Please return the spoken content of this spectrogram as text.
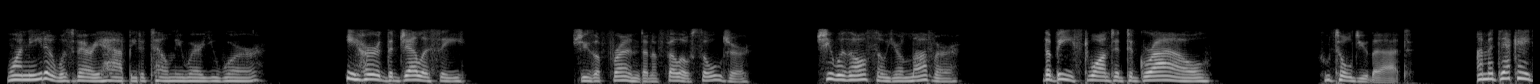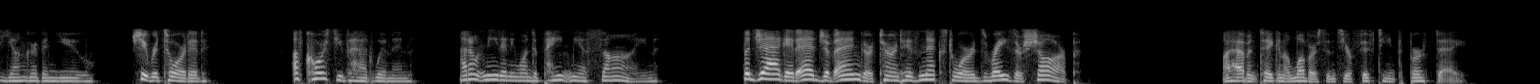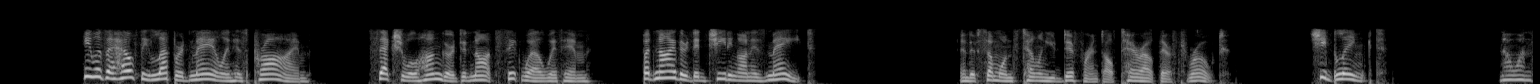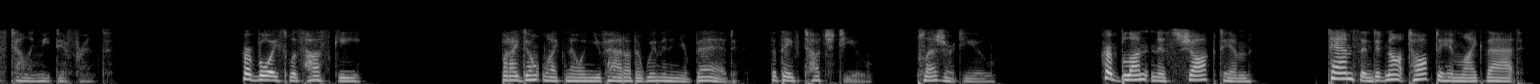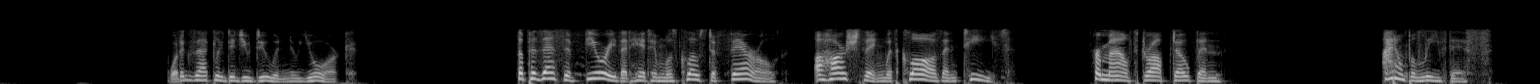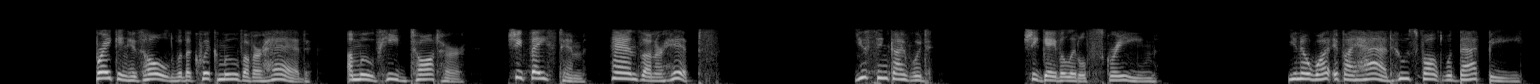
Juanita was very happy to tell me where you were. He heard the jealousy. She's a friend and a fellow soldier. She was also your lover. The beast wanted to growl. Who told you that? I'm a decade younger than you, she retorted. Of course you've had women. I don't need anyone to paint me a sign. The jagged edge of anger turned his next words razor sharp. I haven't taken a lover since your fifteenth birthday. He was a healthy leopard male in his prime. Sexual hunger did not sit well with him, but neither did cheating on his mate. And if someone's telling you different, I'll tear out their throat. She blinked. No one's telling me different. Her voice was husky. But I don't like knowing you've had other women in your bed, that they've touched you, pleasured you. Her bluntness shocked him. Tamsin did not talk to him like that. What exactly did you do in New York? The possessive fury that hit him was close to feral, a harsh thing with claws and teeth. Her mouth dropped open. I don't believe this breaking his hold with a quick move of her head, a move he'd taught her. She faced him, hands on her hips. You think I would... She gave a little scream. You know what, if I had, whose fault would that be?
